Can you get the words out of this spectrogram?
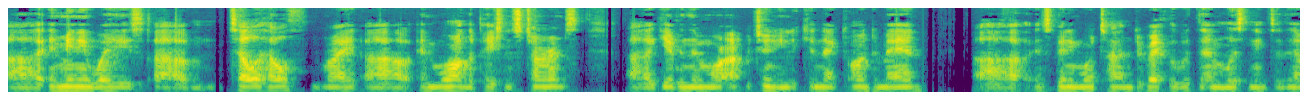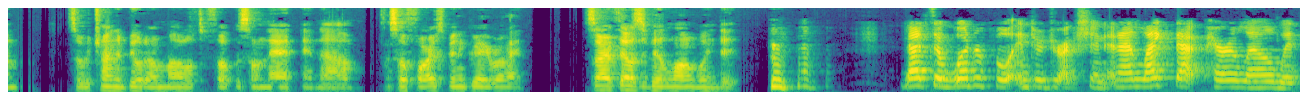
uh, in many ways, um, telehealth, right, uh, and more on the patient's terms, uh, giving them more opportunity to connect on demand and spending more time directly with them, listening to them. So we're trying to build our model to focus on that, and so far it's been a great ride. Sorry if that was a bit long winded. That's a wonderful introduction. And I like that parallel with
